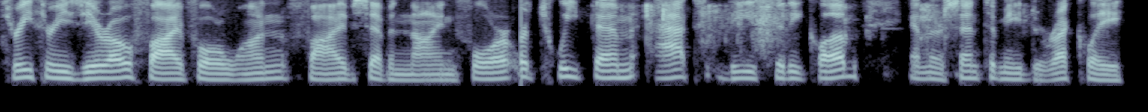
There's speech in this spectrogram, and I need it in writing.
330 541 5794 or tweet them at the City Club and they're sent to me directly.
